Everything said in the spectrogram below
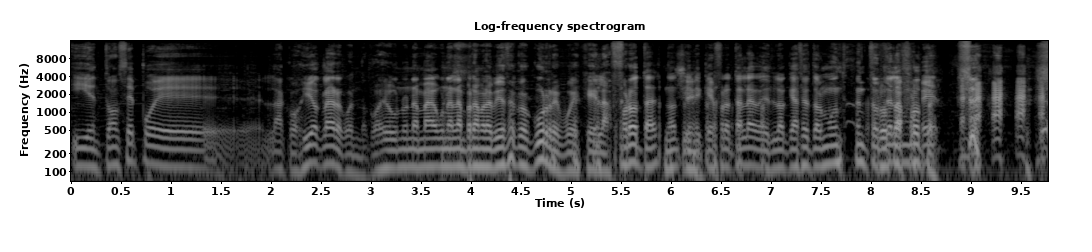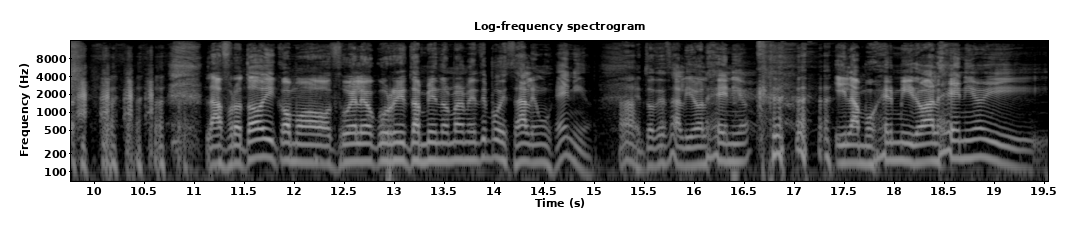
Y entonces, pues, la cogió, claro, cuando coge una, lámpara maravillosa, ¿qué ocurre? Pues que la frotas, ¿no? Sí. Tienes que frotarla, es lo que hace todo el mundo. Entonces la frota. la frotó y como suele ocurrir también normalmente, pues sale un genio. Ah. Entonces salió el genio y la mujer miró al genio y,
